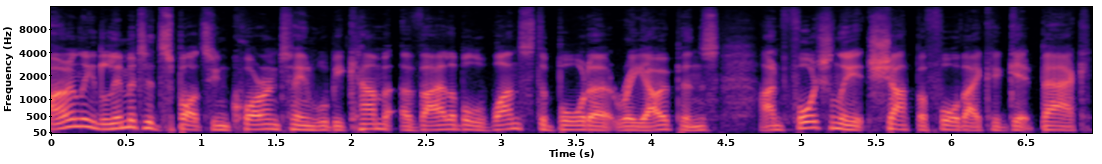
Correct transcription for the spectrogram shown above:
Only limited spots in quarantine will become available once the border reopens. Unfortunately, it shut before they could get back.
